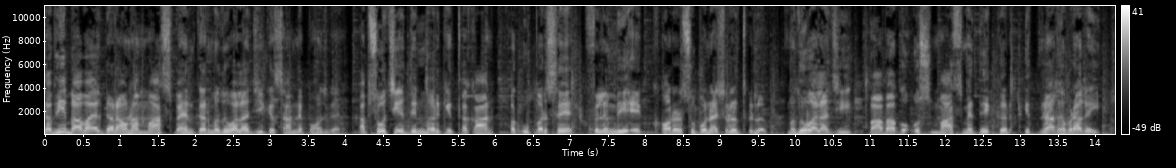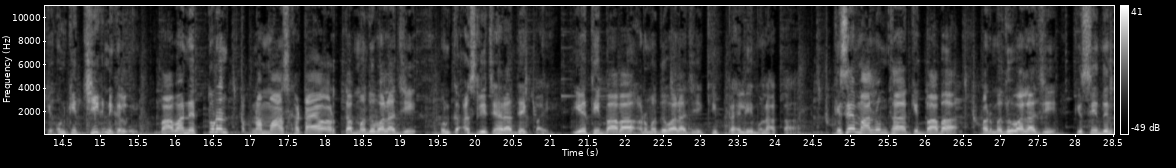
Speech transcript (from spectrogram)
तभी बाबा एक डरावना मास्क पहनकर मधुबाला जी के सामने पहुँच गए। अब सोचिए दिन भर की थकान और ऊपर से फ़िल्म भी एक horror supernatural thriller. Madhubala ji बाबा को उस मास्क में देखकर इतना घबरा गई कि उनकी चीख निकल गई। बाबा ने तुरंत अपना मास्क हटाया और तब मधुबाला जी उनका असली चेहरा देख पाई। ये थी बाबा और मधुबाला जी की पहली मुलाकात। किसे मालूम था कि बाबा और मधुबाला जी किसी दिन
